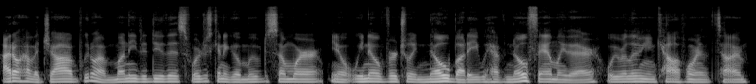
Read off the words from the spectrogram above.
I don't have a job. We don't have money to do this. We're just going to go move to somewhere. You know, we know virtually nobody. We have no family there. We were living in California at the time.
